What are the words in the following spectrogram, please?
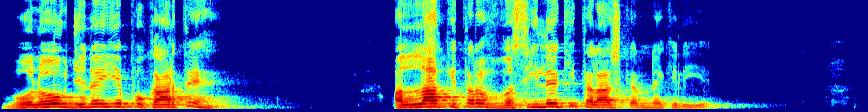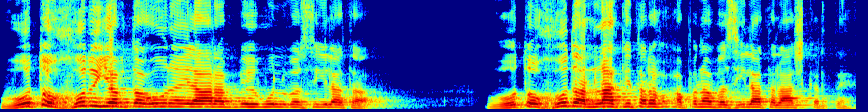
وہ لوگ جنہیں یہ پکارتے ہیں اللہ کی طرف وسیلے کی تلاش کرنے کے لیے۔ وہ تو خود یب تغون الا رب الوسیلہ تھا وہ تو خود اللہ کی طرف اپنا وسیلہ تلاش کرتے ہیں۔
